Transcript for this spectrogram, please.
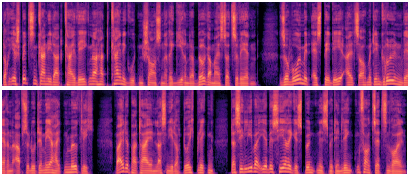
Doch ihr Spitzenkandidat Kai Wegner hat keine guten Chancen, regierender Bürgermeister zu werden. Sowohl mit SPD als auch mit den Grünen wären absolute Mehrheiten möglich. Beide Parteien lassen jedoch durchblicken, dass sie lieber ihr bisheriges Bündnis mit den Linken fortsetzen wollen.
